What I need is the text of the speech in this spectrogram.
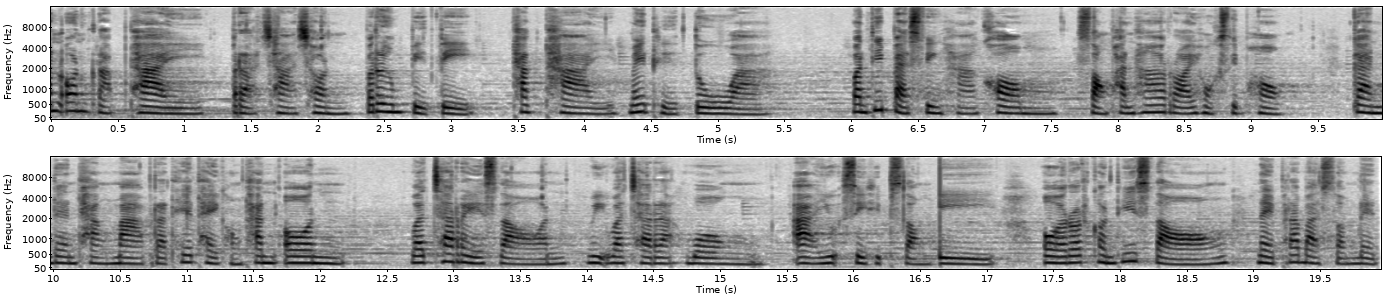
่านอ้นกลับไทย ประชาชนปลื้มปิติ ทักทายไม่ถือตัว วันที่ 8 สิงหาคม 2566 การเดินทางมาประเทศไทยของท่านอ้น วัชเรศร วิวัชระวงศ์อายุ 42 ปี โอรสคนที่สองในพระบาทสมเด็จ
